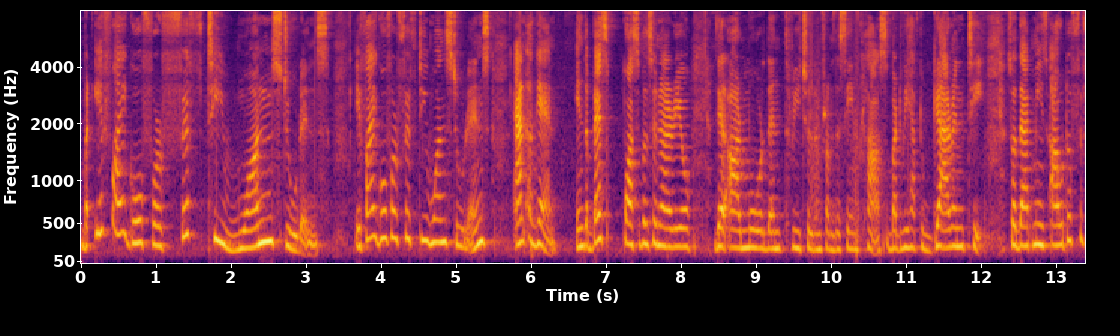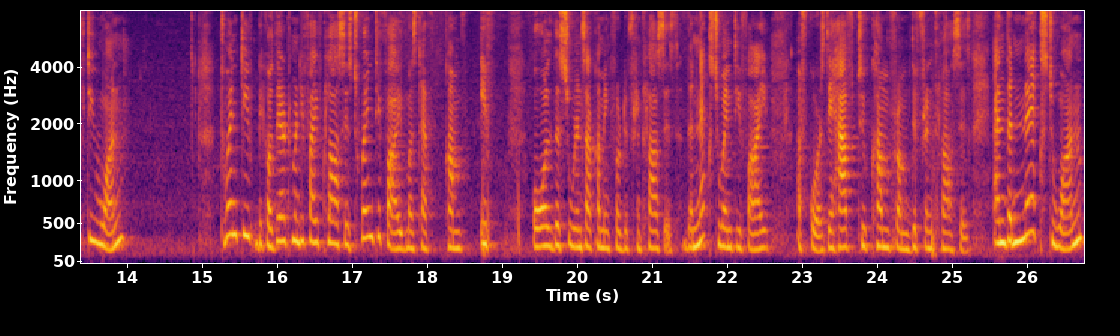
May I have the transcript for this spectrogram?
but if I go for 51 students if I go for 51 students and again in the best possible scenario there are more than three children from the same class but we have to guarantee. So that means out of 51 20 because there are 25 classes 25 must have come if all the students are coming for different classes. The next 25 of course they have to come from different classes. And the next one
